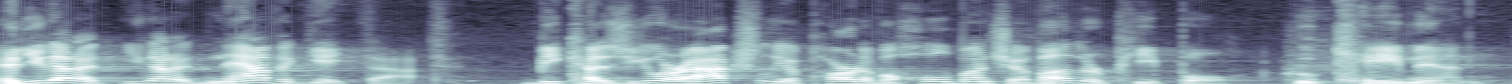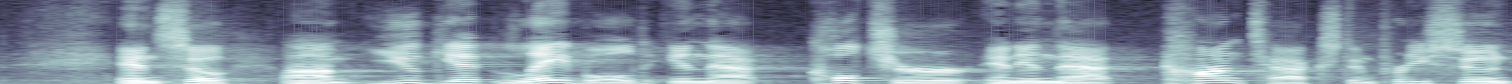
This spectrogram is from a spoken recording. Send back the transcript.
And you gotta, you gotta navigate that because you are actually a part of a whole bunch of other people who came in. And so um, you get labeled in that culture and in that context, and pretty soon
